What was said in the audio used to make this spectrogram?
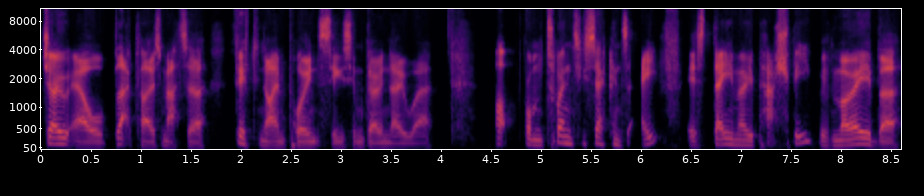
Joe L, Black Lives Matter, 59 points, sees him go nowhere. Up from 22nd to 8th, it's Damo Pashby with Moeba,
